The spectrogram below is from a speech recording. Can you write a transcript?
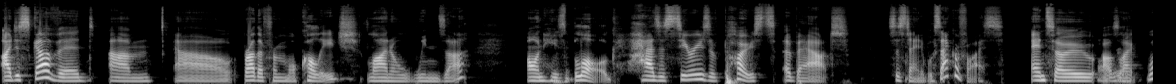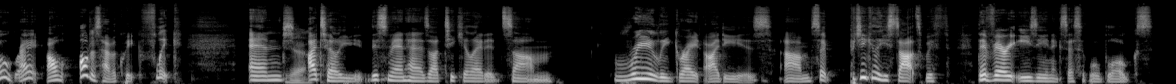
I discovered um, our brother from Moore College, Lionel Windsor, on his blog has a series of posts about sustainable sacrifice. And so I Oh, was really? like, well, great. I'll, I'll just have a quick flick. And Yeah. I tell you, this man has articulated some really great ideas. Um, so, particularly, he starts with they're very easy and accessible blogs.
